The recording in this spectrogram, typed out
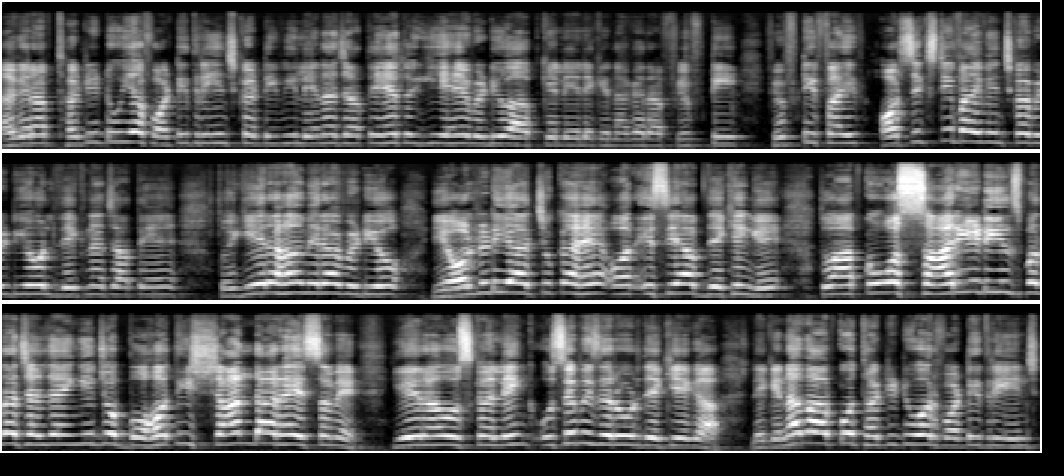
अगर आप 32 या 43 इंच का टीवी लेना चाहते हैं तो ये है वीडियो आपके लिए। लेकिन अगर आप 50, 55 और 65 इंच का वीडियो देखना चाहते हैं तो ये रहा मेरा वीडियो। ये ऑलरेडी आ चुका है और इसे आप देखेंगे तो आपको वो सारी डील्स पता चल जाएँगी जो बहुत ही शानदार है इस समय। ये रहा उसका लिंक उसे भी ज़रूर देखिएगा। लेकिन अब आपको थर्टी और फोर्टी इंच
